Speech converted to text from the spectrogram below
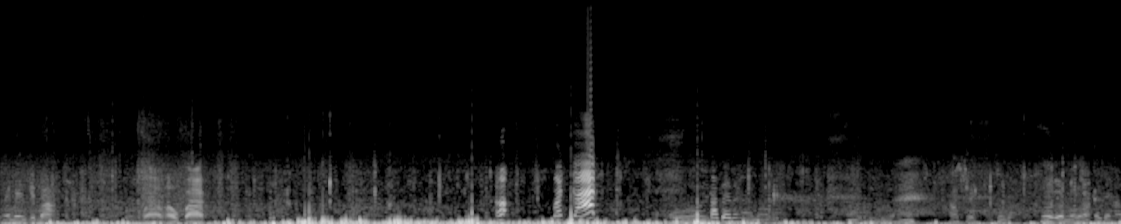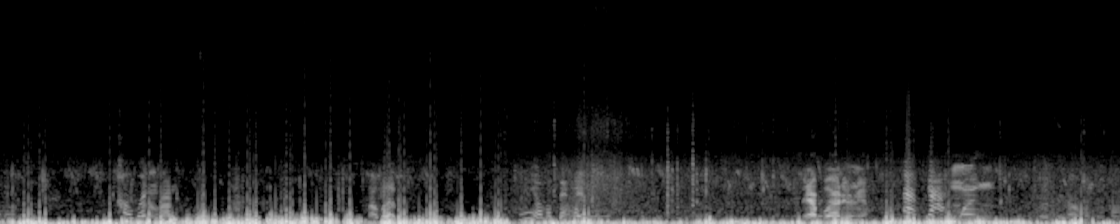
ให้แม่นกินบ้างปลาเผาปลา บัดกัดตาไปไปหาหมอ นี่เดี๋ยวไหมเนี่ยไปหาหมอเขาเบิด ทางร้าน ข้าวเบิก ไม่เอาบักแตงมากินเลย แซ่บว่าเรื่องเนี่ย อะจ้า มัน เพิ่นพี่น้องมันคือของ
